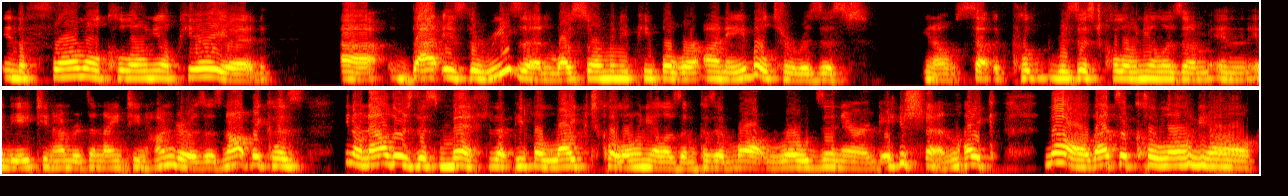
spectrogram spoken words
in the formal colonial period, uh, that is the reason why so many people were unable to resist you know, resist colonialism in, in the 1800s and 1900s is not because, you know, now there's this myth that people liked colonialism because it brought roads and irrigation. like, no, that's a colonial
